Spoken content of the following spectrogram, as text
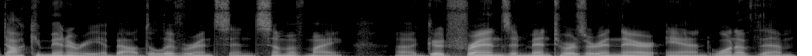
documentary about deliverance, and some of my uh, good friends and mentors are in there, and one of them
